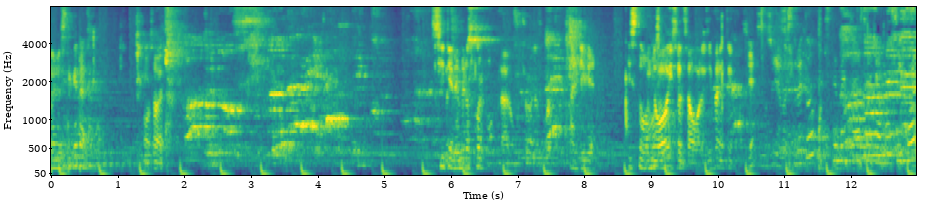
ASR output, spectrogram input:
Bueno, ¿este qué tal? Vamos a ver. Sí, tiene menos cuerpo. Claro, mucho menos. Aquí bien. Listo, vamos. No, y si el sabor es diferente. ¿Sí? ¿Cómo se llama este método? Este método se llama sifón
